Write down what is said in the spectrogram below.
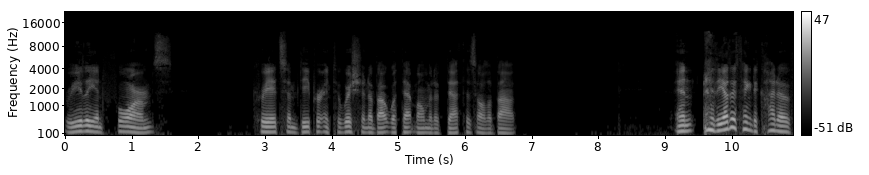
really informs, creates some deeper intuition about what that moment of death is all about. And the other thing to kind of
